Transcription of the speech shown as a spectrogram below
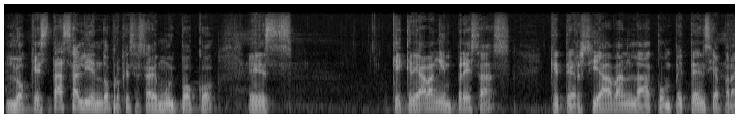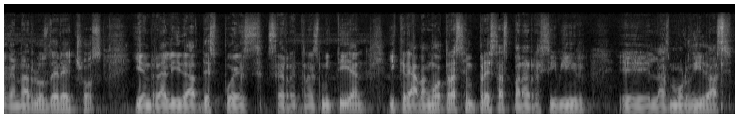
lo que está saliendo, porque se sabe muy poco, es que creaban empresas que terciaban la competencia para ganar los derechos y en realidad después se retransmitían y creaban otras empresas para recibir eh, las mordidas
